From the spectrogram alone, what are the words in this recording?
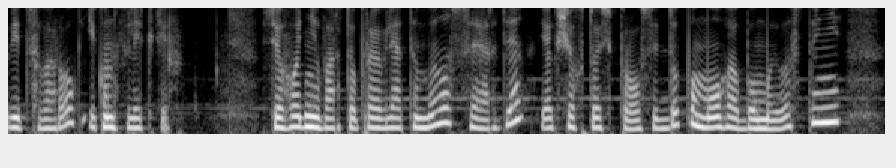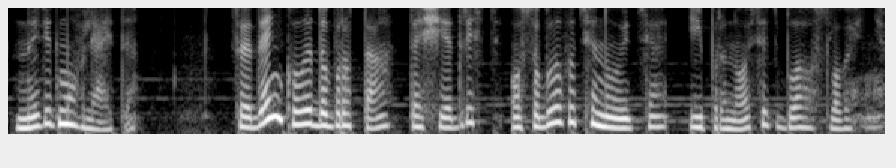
від сварок і конфліктів. Сьогодні варто проявляти милосердя, якщо хтось просить допомоги або милостині, не відмовляйте. Це день, коли доброта та щедрість особливо цінуються і приносять благословення.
